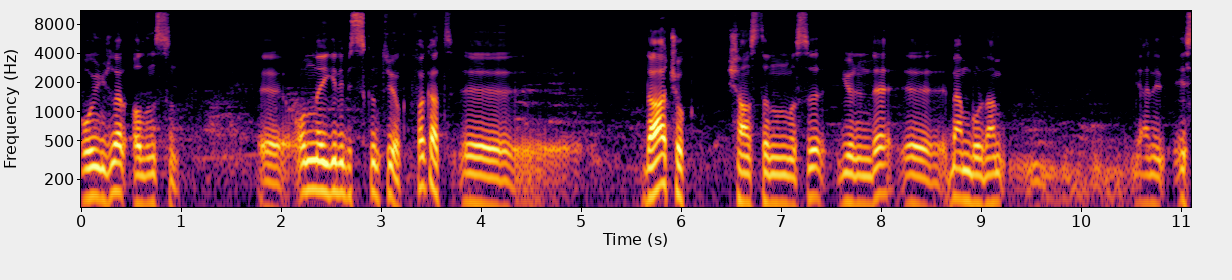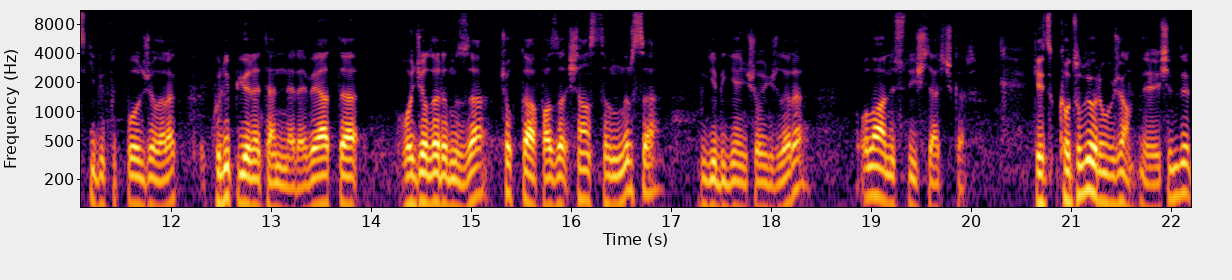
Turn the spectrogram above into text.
oyuncular alınsın. Ee, onunla ilgili bir sıkıntı yok. Fakat e, daha çok şans tanınması yönünde e, ben buradan yani eski bir futbolcu olarak kulüp yönetenlere veyahut da hocalarımıza çok daha fazla şans tanınırsa bu gibi genç oyunculara olağanüstü işler çıkar. Katılıyorum hocam. Ee, şimdi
